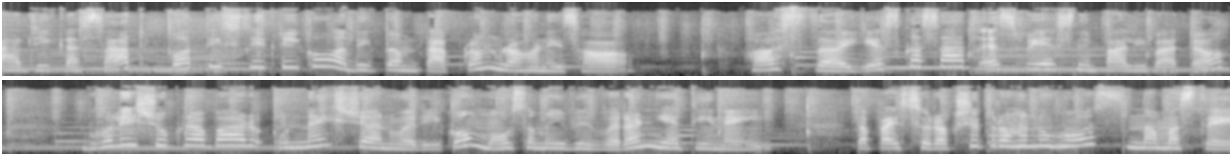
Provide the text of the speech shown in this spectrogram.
आधीका साथ बत्तीस डिग्रीको अधिकतम तापक्रम रहनेछ। हस् त यसका साथ एसपिएस नेपालीबाट भोलि शुक्रबार उन्नाइस जनवरीको मौसमी विवरण यति नै। तपाईँ सुरक्षित रहनुहोस्। नमस्ते।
